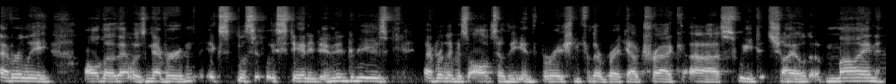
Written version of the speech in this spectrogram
Everly, although that was never explicitly stated in interviews. Everly was also the inspiration for their breakout track, uh, Sweet Child of Mine.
